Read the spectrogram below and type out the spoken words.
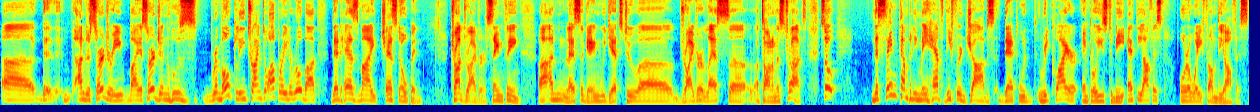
uh, the, under surgery by a surgeon who's remotely trying to operate a robot that has my chest open. Truck driver, same thing. Uh, unless, again, we get to uh, driverless uh, autonomous trucks. So, the same company may have different jobs that would require employees to be at the office or away from the office.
